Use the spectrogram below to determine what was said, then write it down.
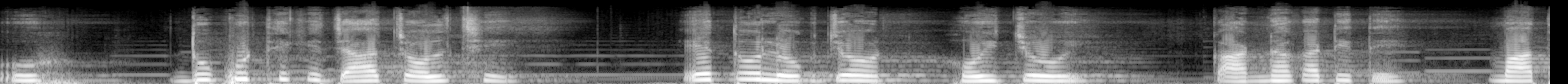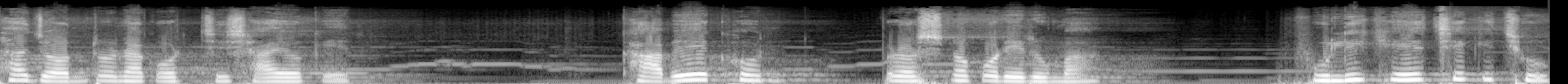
উহ, দুপুর থেকে যা চলছে এত লোকজন হইচই। কান্নাকাটিতে মাথা যন্ত্রণা করছে সায়কের। খাবে এখন? প্রশ্ন করে রুমা। ফুলি খেয়েছে কিছু?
